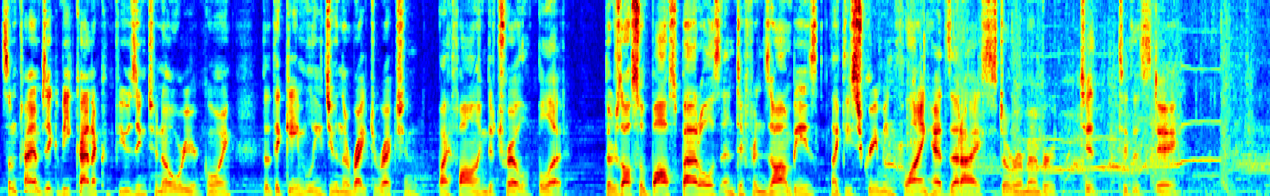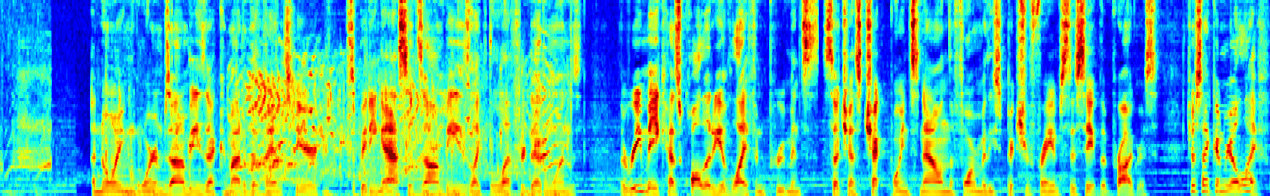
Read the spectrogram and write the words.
Sometimes it can be kinda confusing to know where you're going, but the game leads you in the right direction by following the trail of blood. There's also boss battles and different zombies, like these screaming flying heads that I still remember to, to this day. Annoying worm zombies that come out of the vents here, spitting acid zombies like the Left 4 Dead ones. The remake has quality of life improvements, such as checkpoints now in the form of these picture frames to save the progress, just like in real life.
